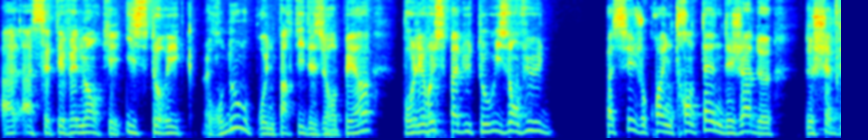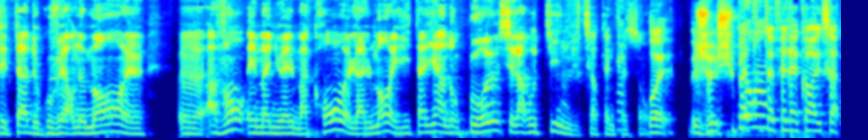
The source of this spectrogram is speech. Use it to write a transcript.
à, à, cet événement qui est historique pour nous, pour une partie des Européens. Pour les Russes, pas du tout. Ils ont vu passer, je crois, une trentaine déjà de, chefs d'État, de gouvernement. Euh, euh, avant Emmanuel Macron, l'allemand et l'italien. Donc pour eux, c'est la routine d'une certaine façon. Ouais, je ne suis pas tout à fait d'accord avec ça.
